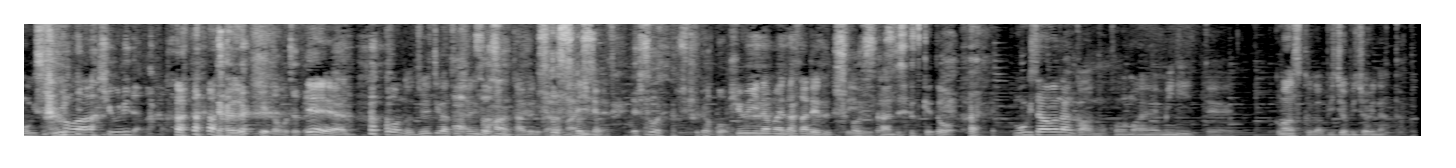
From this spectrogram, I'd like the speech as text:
茂木さんは 急にだな。誰だっけと思っちゃったいやいや今度11月一緒にご飯食べるからまあいいじゃないですか。かそうなんですけど。急に名前出されるっていう感じですけど茂木さんはなんかあのこの前見に行ってマスクがびちょびちょになったって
